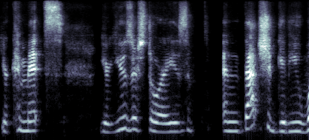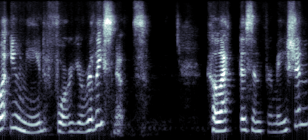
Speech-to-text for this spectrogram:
your commits, your user stories, and that should give you what you need for your release notes. Collect this information,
